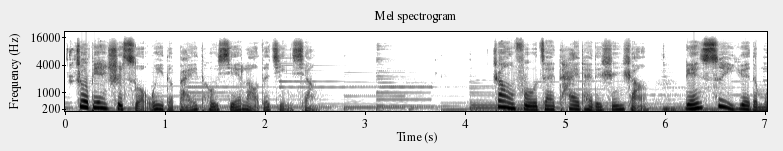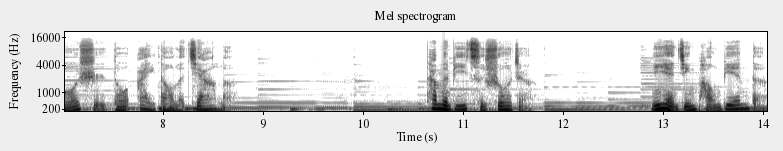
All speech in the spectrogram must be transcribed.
这便是所谓的白头偕老的景象。丈夫在太太的身上。连岁月的磨石都爱到了家了。他们彼此说着：“你眼睛旁边的，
